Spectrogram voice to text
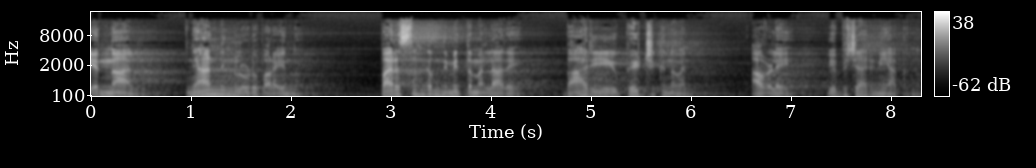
എന്നാൽ ഞാൻ നിങ്ങളോട് പറയുന്നു പരസംഗം നിമിത്തമല്ലാതെ ഭാര്യയെ ഉപേക്ഷിക്കുന്നവൻ അവളെ വ്യഭിചാരിണിയാക്കുന്നു.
